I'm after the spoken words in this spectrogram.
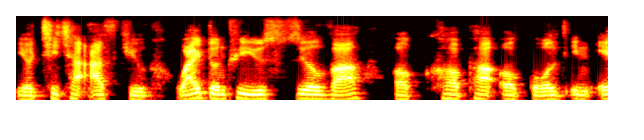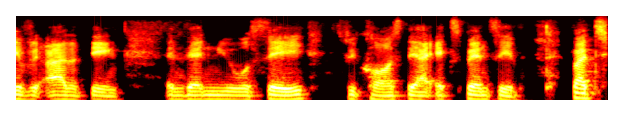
your teacher asks you, why don't we use silver or copper or gold in every other thing? And then you will say it's because they are expensive. But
